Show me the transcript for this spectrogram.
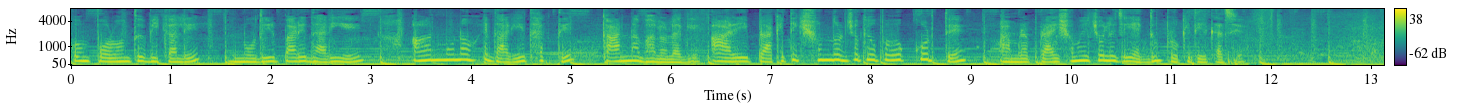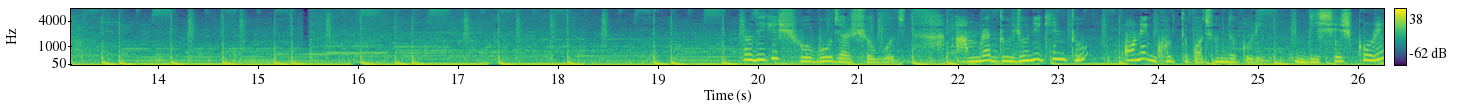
এরকম পরন্ত বিকালে নদীর পাড়ে দাঁড়িয়ে আনমনা হয়ে দাঁড়িয়ে থাকতে কার না ভালো লাগে। আর এই প্রাকৃতিক সৌন্দর্যকে উপভোগ করতে আমরা প্রায় সময় চলে যাই একদম প্রকৃতির কাছে। ওদিকে সবুজ আর সবুজ। আমরা দুজনে কিন্তু অনেক ঘুরতে পছন্দ করি। বিশেষ করে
